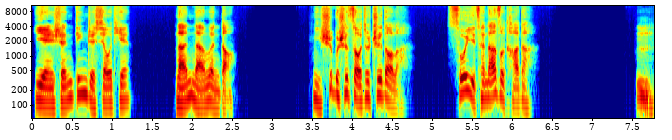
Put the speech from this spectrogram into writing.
眼神盯着萧天，喃喃问道：“你是不是早就知道了，所以才拿走他的？”嗯。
